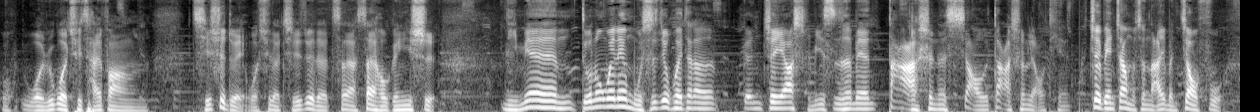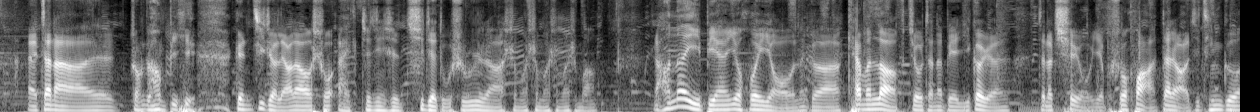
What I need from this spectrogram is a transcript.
我我如果去采访骑士队，我去了骑士队的赛赛后更衣室，里面德隆威廉姆斯就会在那跟 J.R. 史密斯那边大声的笑，大声聊天。这边詹姆斯拿一本教父，哎，在那装装逼，跟记者聊聊说，哎，最近是世界读书日啊，什么什么什么什么。然后那一边又会有那个 Kevin Love 就在那边一个人在那 chill 也不说话，戴着耳机听歌。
